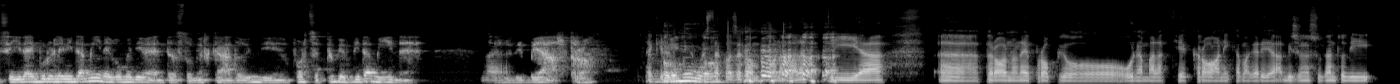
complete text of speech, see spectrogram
se gli dai pure le vitamine come diventa questo mercato? Quindi forse più che vitamine servirebbe altro. Perché lui questa cosa è un po' una malattia, uh, però non è proprio una malattia cronica, magari ha bisogno soltanto di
